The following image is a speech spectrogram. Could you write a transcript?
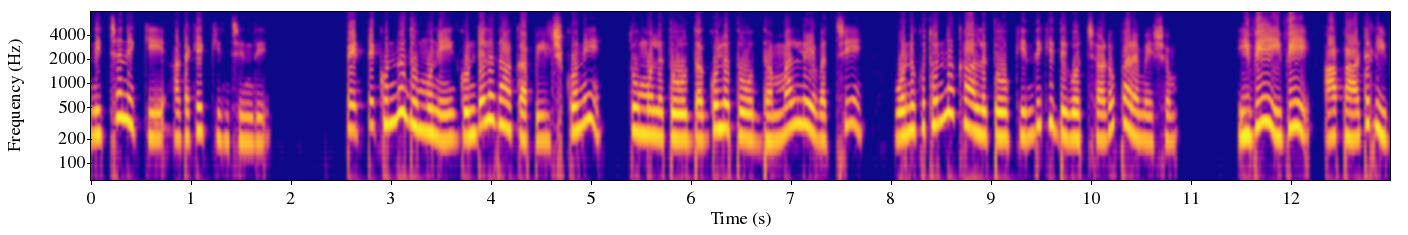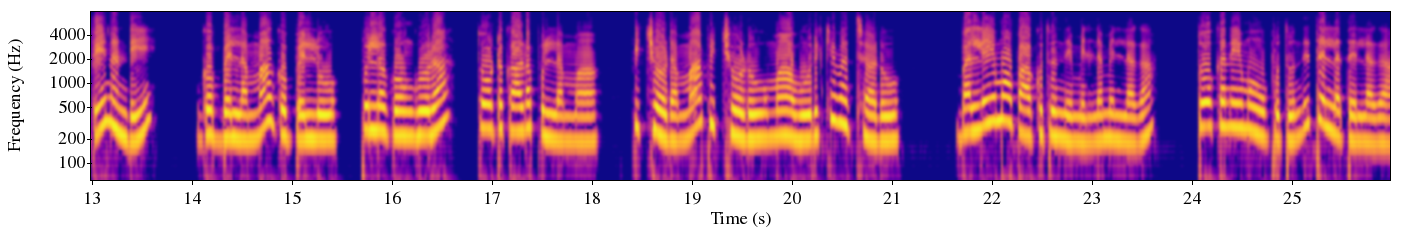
నిచ్చెనెక్కి అటకెక్కించింది. పెట్టెకున్న దుమ్ముని గుండెల దాకా పీల్చుకొని తుమ్ములతో దగ్గులతో దమ్మల్లే వచ్చి వణుకుతున్న కాళ్ళతో కిందికి దిగొచ్చాడు పరమేశం. ఇవే ఇవే ఆ పాటలు ఇవేనండి? గొబ్బెల్లమ్మ గొబ్బెల్లు పుల్ల గోంగూర తోటకాడ పుల్లమ్మ పిచ్చోడమ్మ పిచ్చోడు మా ఊరికి వచ్చాడు. బల్లేమో పాకుతుంది మెల్లమెల్లగా తోకనేమో ఊపుతుంది తెల్ల తెల్లగా.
